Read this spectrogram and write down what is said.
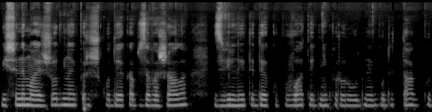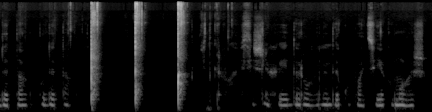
Більше немає жодної перешкоди, яка б заважала звільнити, деокупувати Дніпрорудний. Буде так, буде так, буде так. Відкриваю всі шляхи і дороги на деокупацію якомога швидше.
